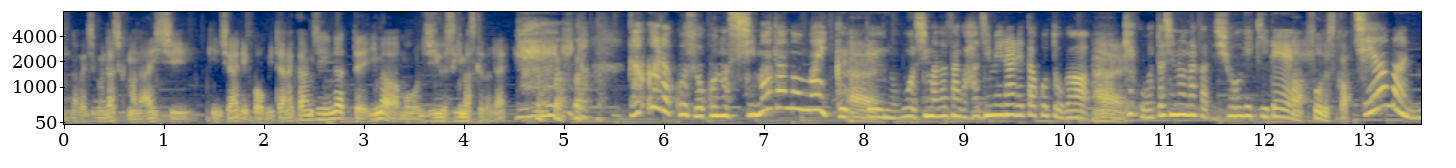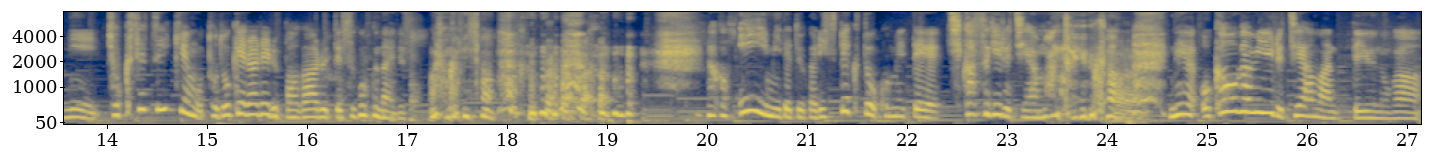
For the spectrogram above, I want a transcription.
なんか自分らしくもないし、気にしないでいこうみたいな感じになって、今はもう自由すぎますけどね。えーだからこそこの島田のマイクっていうのを島田さんが始められたことがはい。結構私の中で衝撃で、あ、そうですか。チェアマンに直接意見を届けられる場があるってすごくないですか？村上さん。なんかいい意味でというかリスペクトを込めて近すぎるチェアマンというか、はい。ね、お顔が見えるチェアマンっていうのが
